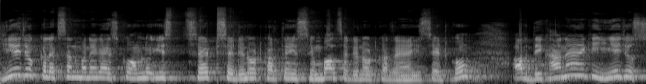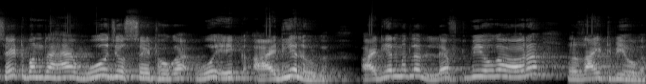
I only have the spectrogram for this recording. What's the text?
ये जो कलेक्शन बनेगा, इसको हम लोग इस सेट से डिनोट करते हैं, इस सिंबल से डिनोट कर रहे हैं इस सेट को। अब दिखाना है कि ये जो सेट बन रहा है, वो जो सेट होगा, वो एक आइडियल होगा। आइडियल मतलब लेफ़्ट भी होगा और राइट भी होगा।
